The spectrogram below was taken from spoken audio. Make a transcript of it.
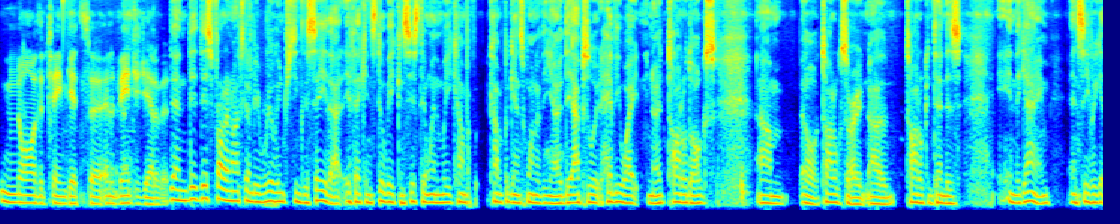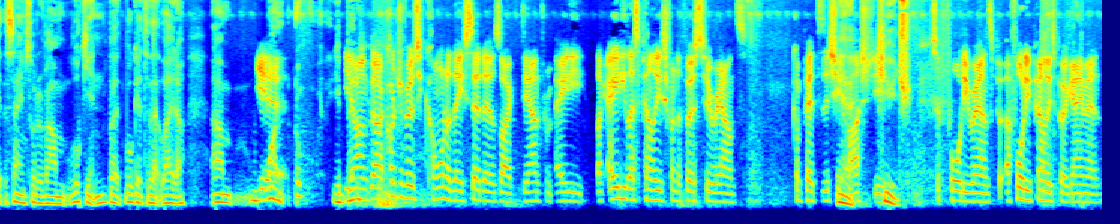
neither team gets uh, an advantage out of it. then th- this Friday night's going to be really interesting to see that if they can still be consistent when we come up, come up against one of the you know the absolute heavyweight you know title dogs, um, or title sorry uh, title contenders in the game and see if we get the same sort of um look in. But we'll get to that later. Um, Yeah. one- Yeah, on uh, controversy corner, they said it was like down from eighty, like eighty less penalties from the first two rounds compared to this year yeah, last year. huge. So forty rounds, per, uh, forty penalties per game, and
